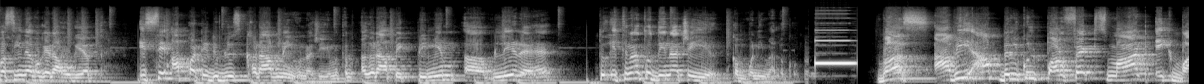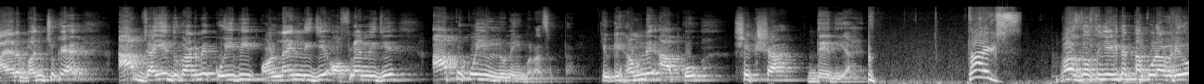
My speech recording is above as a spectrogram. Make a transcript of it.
पसीना वगैरह हो गया, इससे आपका टीडब्ल्यू खराब नहीं होना चाहिए। मतलब अगर आप एक प्रीमियम ले रहे हैं तो इतना तो देना चाहिए कंपनी वालों को। बस, अभी आप बिल्कुल परफेक्ट स्मार्ट एक बायर बन चुके हैं। आप जाइए दुकान में, कोई भी ऑनलाइन लीजिए ऑफलाइन लीजिए आपको कोई उल्लू नहीं बना सकता क्योंकि हमने आपको शिक्षा दे दिया है। थैंक्स बस दोस्तों यही तक था पूरा वीडियो।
